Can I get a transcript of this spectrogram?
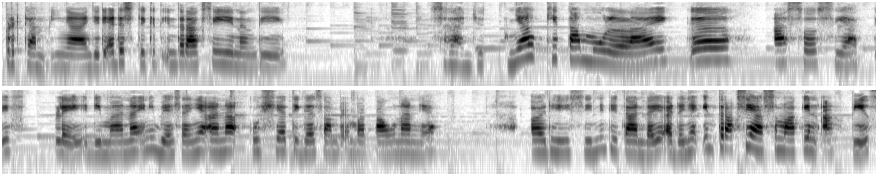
berdampingan. Jadi ada sedikit interaksi nanti. Selanjutnya kita mulai ke asosiatif play di mana ini biasanya anak usia 3 sampai 4 tahunan ya. Uh, di sini ditandai adanya interaksi yang semakin aktif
